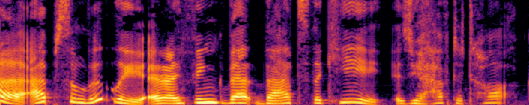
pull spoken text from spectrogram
absolutely. And I think that that's the key is you have to talk.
